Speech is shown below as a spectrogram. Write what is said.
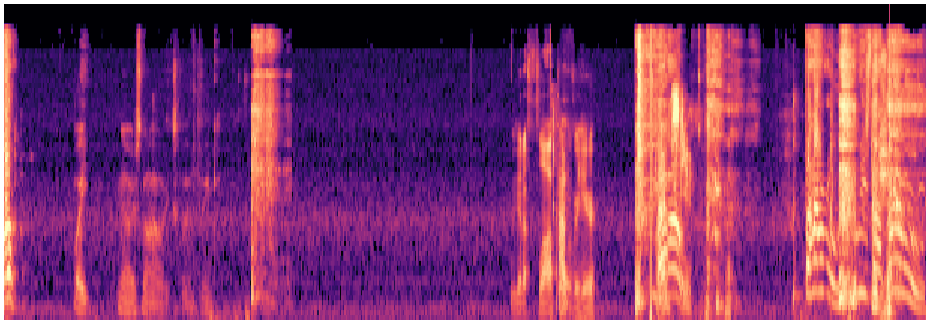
Oh! Wait, no, it's not Alex. I don't think. We got a flopper Um, over here. I'm Ow! Stu. Barrel! Who is that barrel?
